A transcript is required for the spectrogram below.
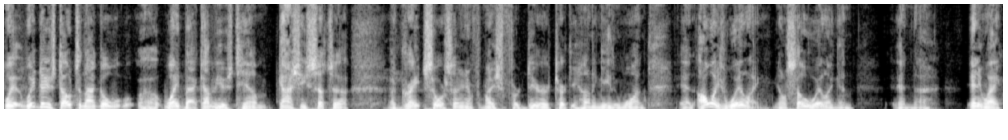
we we do. Stoltz and I go uh, way back. I've used him. Gosh, he's such a a great source of information for deer, turkey hunting, either one, and always willing. You know, so willing. And and uh, anyway,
